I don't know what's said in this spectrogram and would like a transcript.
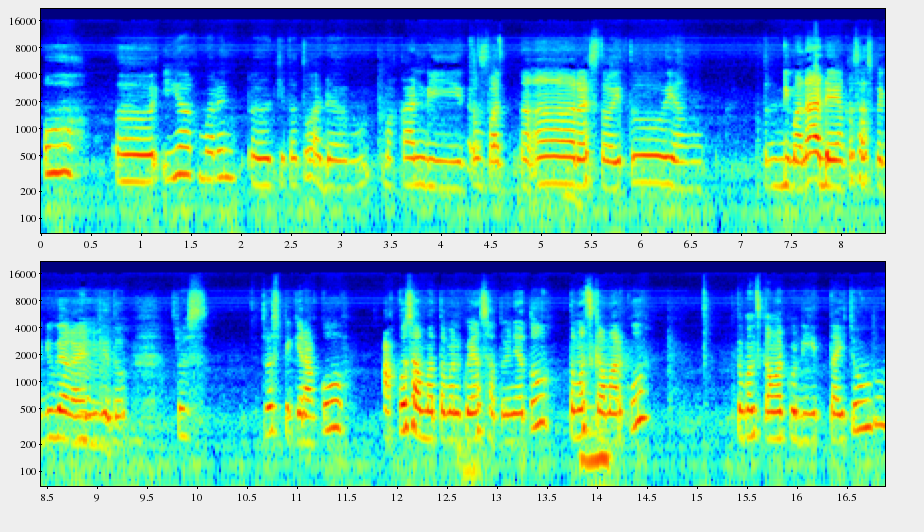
Oh eh, iya kemarin eh, kita tuh ada makan di tempat eh, eh, resto itu yang di mana ada yang kesuspek juga kan di situ terus terus pikir aku aku sama temanku yang satunya tuh teman sekamarku teman sekamarku di Taichung tuh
